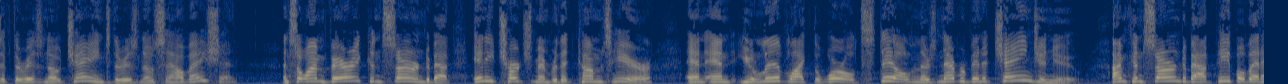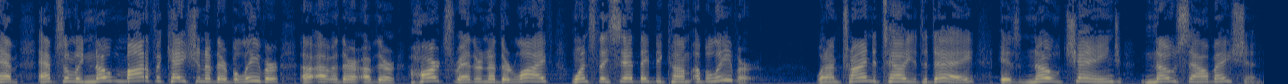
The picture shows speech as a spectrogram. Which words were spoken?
if there is no change, there is no salvation. And so I'm very concerned about any church member that comes here and, and you live like the world still, and there's never been a change in you. I'm concerned about people that have absolutely no modification of their believer, uh, of, their, of their hearts rather, and of their life once they said they become a believer. What I'm trying to tell you today is no change, no salvation.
